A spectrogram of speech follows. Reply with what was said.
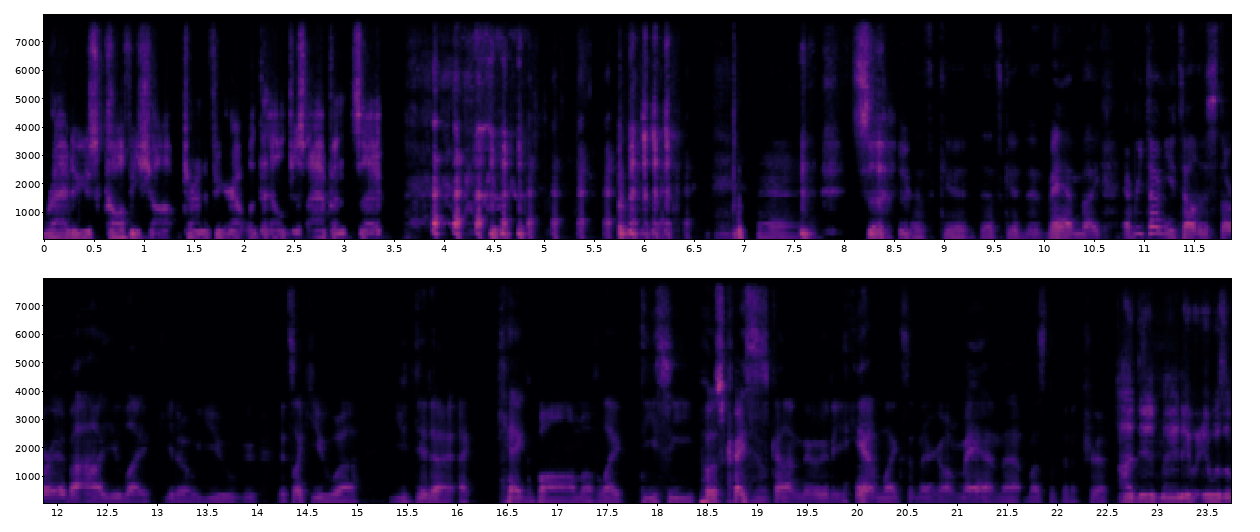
Radu's coffee shop trying to figure out what the hell just happened. So so That's good. That's good. Man, like every time you tell this story about how you like, you know, you it's like you uh you did a, a keg bomb of like DC post crisis continuity. I'm like sitting there going, Man, that must have been a trip. I did, man. It, it was a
